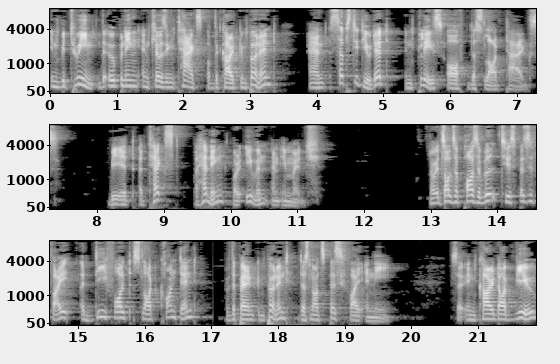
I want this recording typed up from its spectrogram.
in between the opening and closing tags of the card component and substitute it in place of the slot tags, be it a text, a heading, or even an image. Now it's also possible to specify a default slot content if the parent component does not specify any. So in card.vue,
